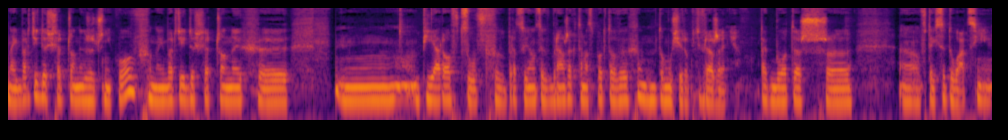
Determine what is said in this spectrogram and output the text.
najbardziej doświadczonych rzeczników, najbardziej doświadczonych y, mm, PR-owców pracujących w branżach transportowych, to musi robić wrażenie. Tak było też y, w tej sytuacji.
